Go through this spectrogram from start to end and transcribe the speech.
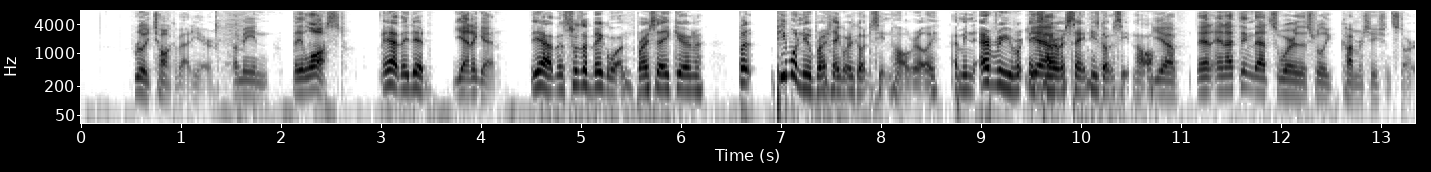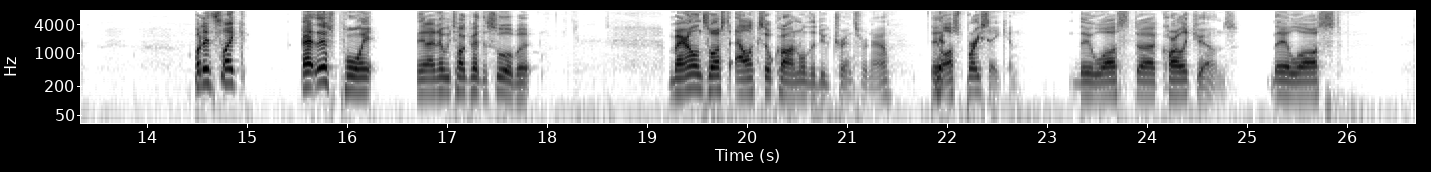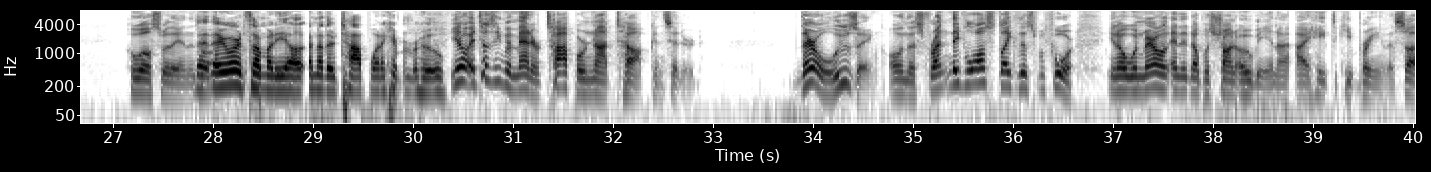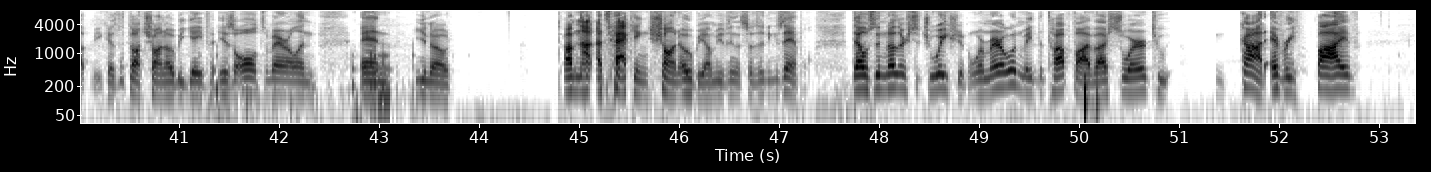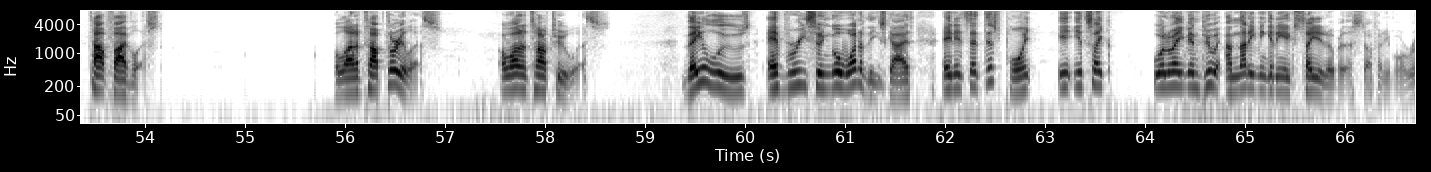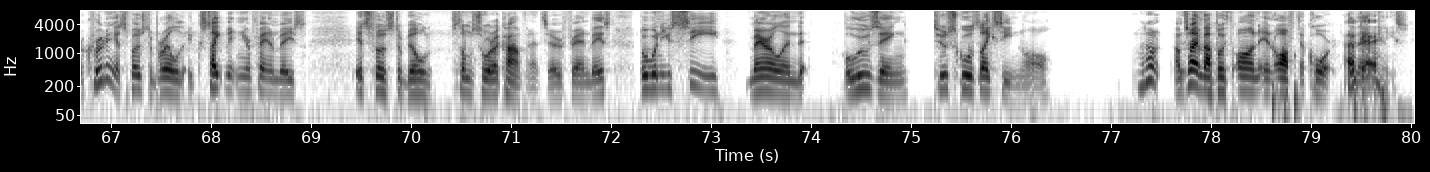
really talk about here. I mean, they lost. Yeah, they did. Yet again. Yeah, this was a big one. Bryce Aiken. But people knew Bryce Aiken was going to Seton Hall, really. I mean, every insider yeah. was saying he's going to Seton Hall. Yeah, and, and I think that's where this really conversation starts. But it's like, at this point, and I know we talked about this a little bit, Maryland's lost Alex O'Connell, the Duke transfer now. They yeah. lost Bryce Aiken. They lost uh, Carlik Jones. They lost who else were they in the? They, they weren't somebody else, another top one. I can't remember who. You know, it doesn't even matter top or not top considered. They're losing on this front. They've lost like this before. You know, when Maryland ended up with Sean Obi, and I, I hate to keep bringing this up because I thought Sean Obi gave his all to Maryland, and you know, I'm not attacking Sean Obi. I'm using this as an example. That was another situation where Maryland made the top five. I swear to God, every five top five list. A lot of top three lists a lot of top two lists. They lose every single one of these guys, and it's at this point, it's like, what am I even doing? I'm not even getting excited over this stuff anymore. Recruiting is supposed to build excitement in your fan base. It's supposed to build some sort of confidence in your fan base. But when you see Maryland losing to schools like Seton Hall, I don't. I'm talking about both on and off the court in okay. that case.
